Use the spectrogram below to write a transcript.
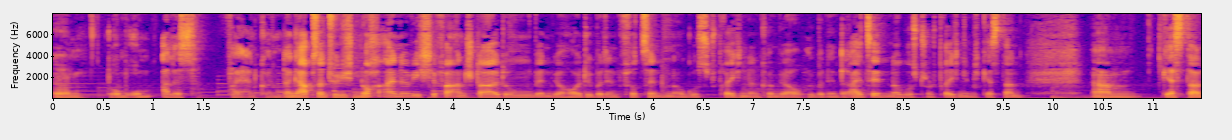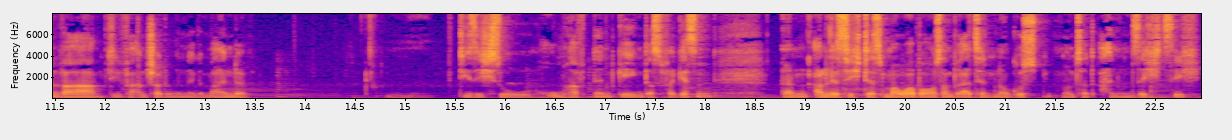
ähm, drumherum alles feiern können. Dann gab es natürlich noch eine wichtige Veranstaltung. Wenn wir heute über den 14. August sprechen, dann können wir auch über den 13. August schon sprechen, nämlich gestern. Ähm, gestern war die Veranstaltung in der Gemeinde, die sich so ruhmhaft nennt, gegen das Vergessen. Ähm, anlässlich des Mauerbaus am 13. August 1961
